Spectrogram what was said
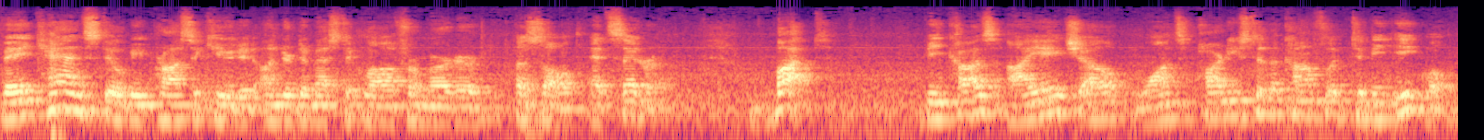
They can still be prosecuted under domestic law for murder, assault, etc. But because IHL wants parties to the conflict to be equal,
